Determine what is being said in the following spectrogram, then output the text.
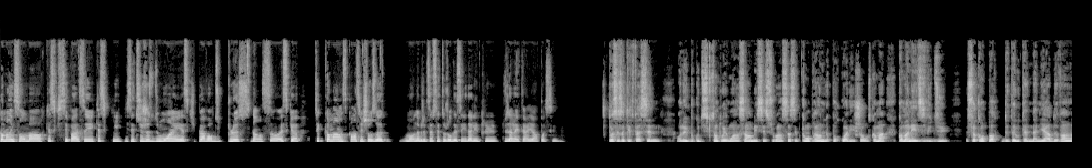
comment ils sont morts, qu'est-ce qui s'est passé, qu'est-ce qui, c'est-tu juste du moins, est-ce qu'il peut y avoir du plus dans ça, est-ce que, tu sais, comment, comment ces choses-là, mon objectif, c'est toujours d'essayer d'aller le plus, plus à l'intérieur possible. Toi, c'est ça qui te fascine. On a eu beaucoup de discussions, toi et moi, ensemble, et c'est souvent ça, c'est de comprendre le pourquoi des choses. Comment, comment un individu se comporte de telle ou telle manière devant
